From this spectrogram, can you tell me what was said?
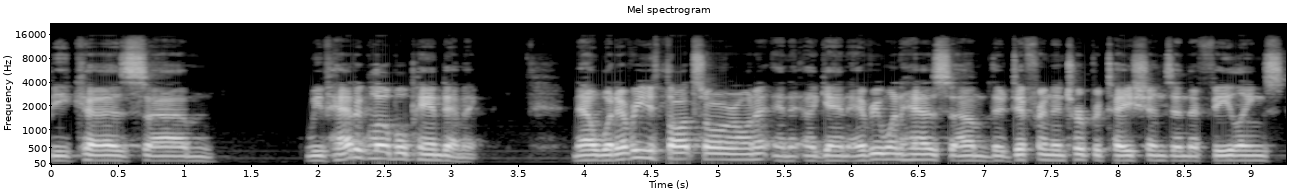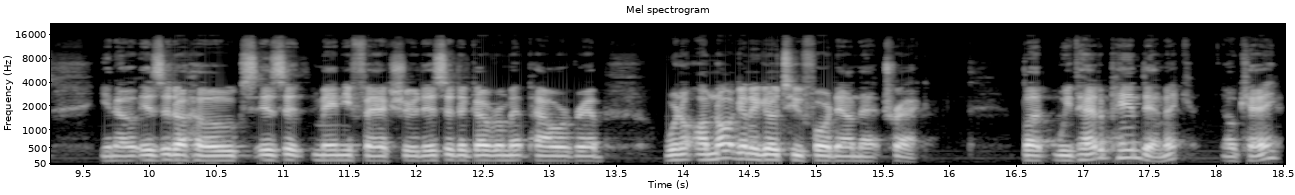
because um, we've had a global pandemic. Now, whatever your thoughts are on it, and again, everyone has um, their different interpretations and their feelings. You know, is it a hoax? Is it manufactured? Is it a government power grab? Not, I'm not going to go too far down that track. But we've had a pandemic, okay?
